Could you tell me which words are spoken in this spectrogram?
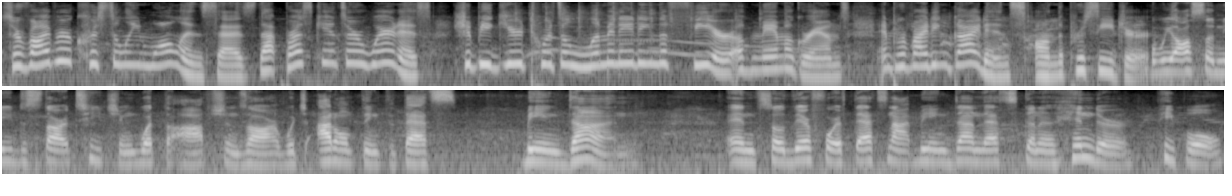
Survivor Crystalline Wallen says that breast cancer awareness should be geared towards eliminating the fear of mammograms and providing guidance on the procedure. We also need to start teaching what the options are, which I don't think that that's being done. And so therefore, if that's not being done, that's going to hinder people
